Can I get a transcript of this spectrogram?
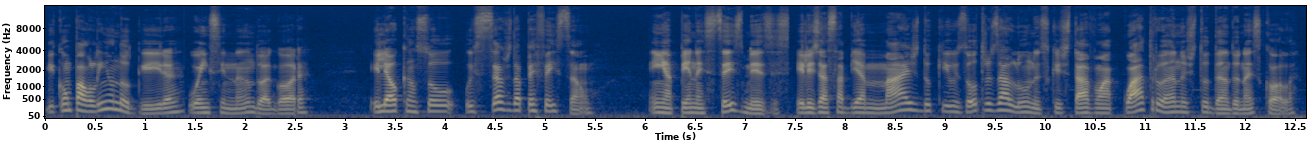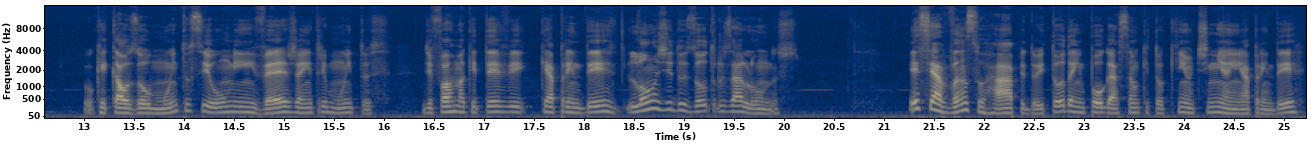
E com Paulinho Nogueira o ensinando agora, ele alcançou os céus da perfeição. Em apenas seis meses, ele já sabia mais do que os outros alunos que estavam há quatro anos estudando na escola, o que causou muito ciúme e inveja entre muitos, de forma que teve que aprender longe dos outros alunos. Esse avanço rápido e toda a empolgação que Toquinho tinha em aprender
